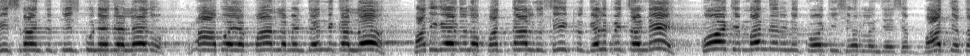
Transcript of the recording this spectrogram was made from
విశ్రాంతి తీసుకునేదే లేదు. రాబోయే పార్లమెంట్ ఎన్నికల్లో పదిహేడులో పద్నాలుగు సీట్లు గెలిపించండి. కోటి మందిని కోటీశ్వరులను చేసే బాధ్యత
